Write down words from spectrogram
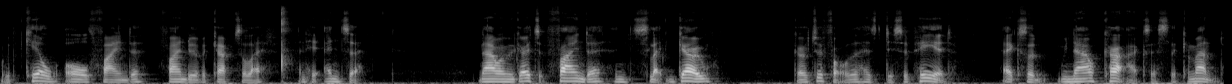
with kill all Finder, Finder with a capital F and hit enter. Now when we go to Finder and select go, go to folder has disappeared. Excellent, we now can't access the command.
